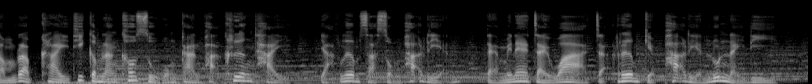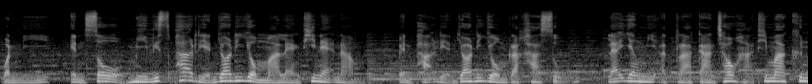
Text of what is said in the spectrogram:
สำหรับใครที่กำลังเข้าสู่วงการพระเครื่องไทย อยากเริ่มสะสมพระเหรียญ แต่ไม่แน่ใจว่าจะเริ่มเก็บพระเหรียญรุ่นไหนดี วันนี้เอนโซมีลิสต์พระเหรียญยอดนิยมมาแรงที่แนะนำเป็นพระเหรียญยอดนิยมราคาสูง และยังมีอัตราการเช่าหาที่มากขึ้น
